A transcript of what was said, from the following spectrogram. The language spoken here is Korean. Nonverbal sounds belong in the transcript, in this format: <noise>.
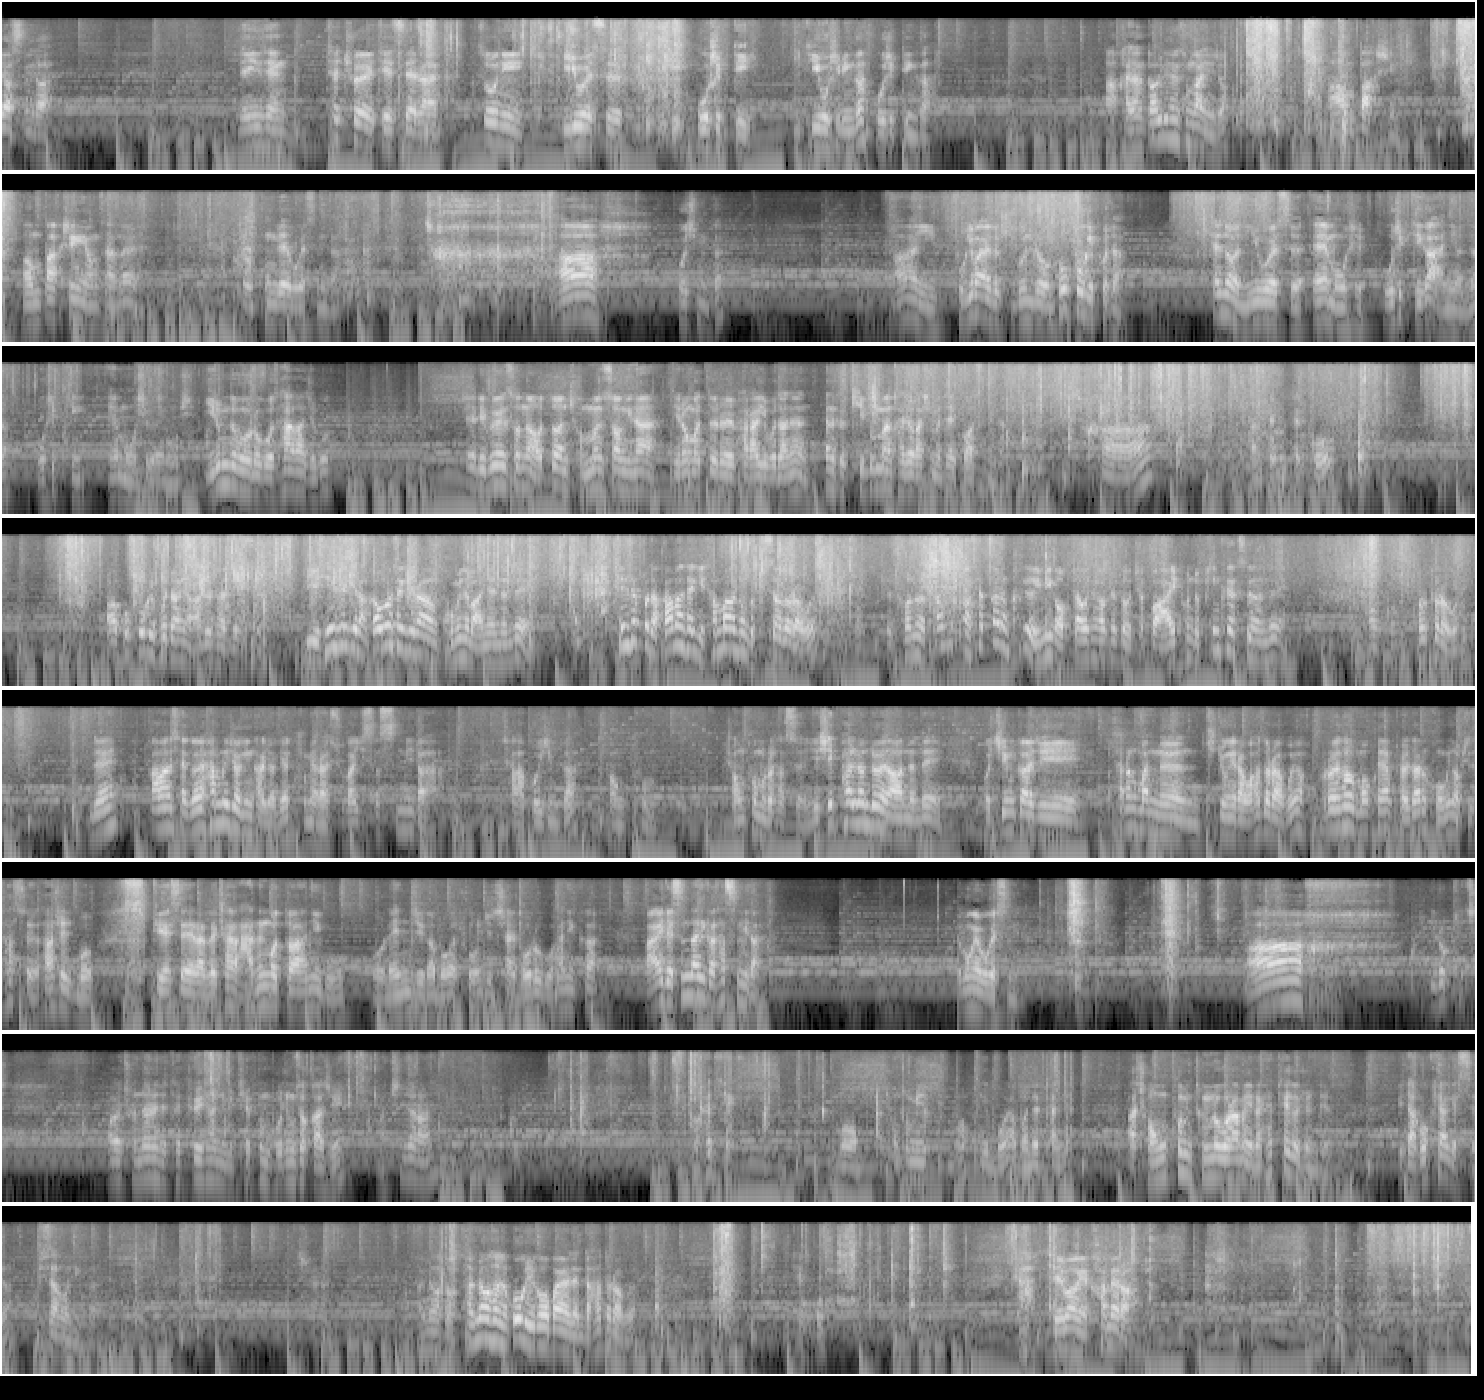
왔습니다. 내 인생 최초의 DSLR 소니 EOS 50D D50인가? 50D인가? 아 가장 떨리는 순간이죠. 아, unboxing. unboxing 영상을 또 공개해 보겠습니다. 아 보이십니까? 아이 보기만 해도 기분 좋은 뽁뽁이 포장 캐논 EOS M50 50D가 아니었나? 50D M50 M50 이름도 모르고 사가지고. 제 리뷰에서는 어떤 전문성이나 이런 것들을 바라기보다는 그 기분만 가져가시면 될 것 같습니다. 자 일단 대구 됐고. 아 뽁뽁이 포장이 아주 잘 되었어요. 이게 흰색이랑 까만색이랑 고민을 많이 했는데 흰색보다 까만색이 3만원 정도 비싸더라고요 저는 사실상 색깔은 크게 의미가 없다고 생각해서 제거 아이폰도 핑크색 쓰는데 어, 그렇더라고요. 근데 까만색을 합리적인 가격에 구매할 수가 있었습니다. 자 보이십니까? 정품. 정품으로 샀어요. 이게 18년도에 나왔는데 뭐 지금까지 사랑받는 기종이라고 하더라고요. 그래서 뭐 그냥 별다른 고민 없이 샀어요. 사실 뭐 DSLR을 잘 아는 것도 아니고 뭐 렌즈가 뭐가 좋은지 잘 모르고 하니까 많이들 쓴다니까 샀습니다 개봉해 보겠습니다. 아 이렇게 치- 아, 전자레인지 대표이사님이 제품 보증서까지. 아, 친절한 뭐 혜택. 뭐 정품이 뭐? 이게 뭐야? 뭔데탈이야? 아 정품 등록을 하면 이런 혜택을 준대요. 이따 꼭 해야겠어요. 비싼 거니까. 자, 설명서 설명서는 꼭 읽어봐야 된다 하더라고요 대망의 카메라.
